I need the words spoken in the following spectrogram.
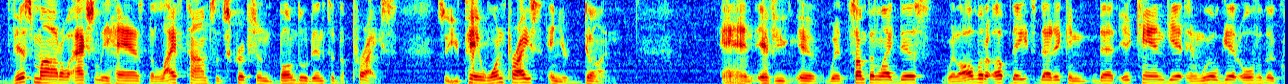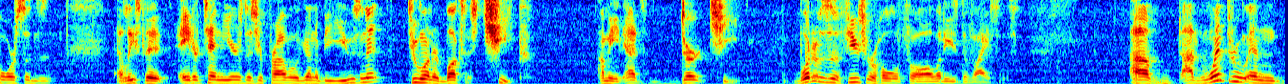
This model actually has the lifetime subscription bundled into the price, so you pay one price and you're done. And if you if, with something like this, with all of the updates that it can that it can get and will get over the course of at least the eight or ten years that you're probably going to be using it, two hundred bucks is cheap. I mean, that's dirt cheap. What does the future hold for all of these devices? Uh, I went through and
